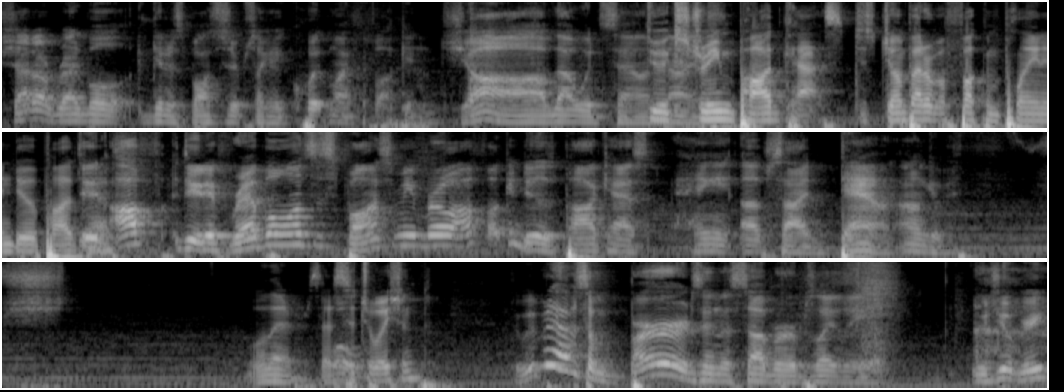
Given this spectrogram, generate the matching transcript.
Shout out Red Bull. Get a sponsorship so I could quit my fucking job. That would sound Do nice. extreme podcast. Just jump out of a fucking plane and do a podcast. Dude, I'll, dude, if Red Bull wants to sponsor me, bro, I'll fucking do this podcast hanging upside down. I don't give a sh- well, there. Is that a Whoa. situation? Dude, we've been having some birds in the suburbs lately. Would you agree?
